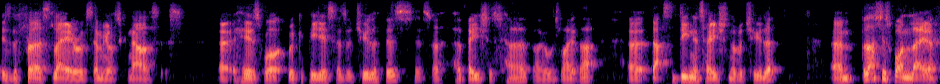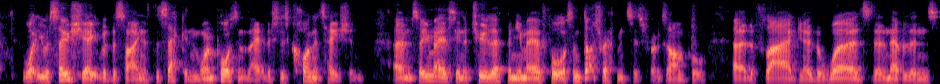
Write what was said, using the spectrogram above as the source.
is the first layer of semiotic analysis. Uh, here's what Wikipedia says a tulip is. It's a herbaceous herb. I always like that. Uh, that's the denotation of a tulip. Um, but that's just one layer. What you associate with the sign is the second, more important layer. This is connotation. Um, so you may have seen a tulip and you may have thought of some Dutch references, for example, uh, the flag, you know, the words, the Netherlands,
